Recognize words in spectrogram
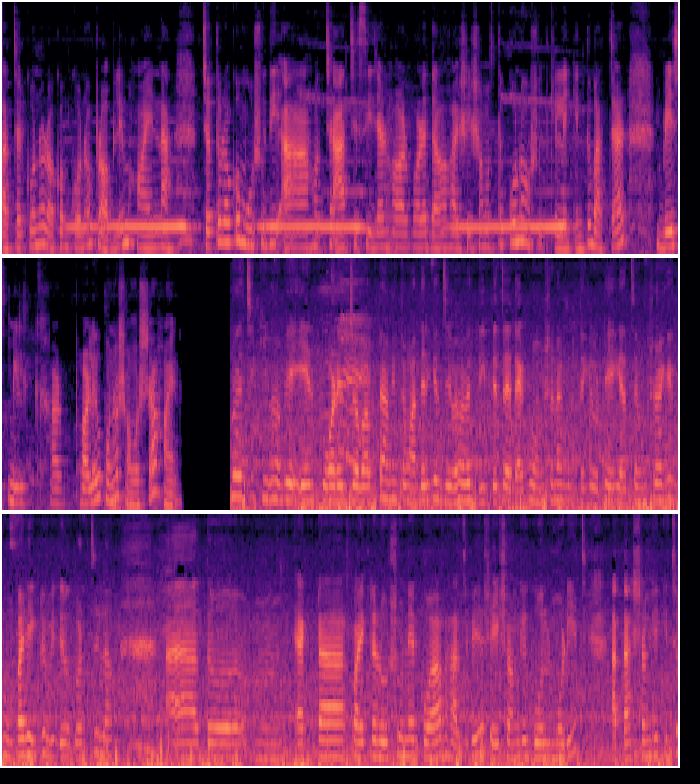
বাচ্চার কোনো রকম কোনো প্রবলেম হয় না। যত রকম ওষুধই হচ্ছে আছে সিজার হওয়ার পরে দেওয়া হয়, সেই সমস্ত কোনো ওষুধ খেলে কিন্তু বাচ্চার ব্রেস্ট মিল্ক খাওয়ার ফলেও কোনো সমস্যা হয় না। হয়েছে কীভাবে এর পরের জবাবটা আমি তোমাদেরকে যেভাবে দিতে চাই। দেখো, অংশনা ঘুম থেকে উঠেই গেছে। অংশনাকে ঘুম পাড়িয়ে একটু ভিডিও করছিলাম। তো একটা, কয়েকটা রসুনের কোয়া ভাজবে, সেই সঙ্গে গোলমরিচ আর তার সঙ্গে কিছু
